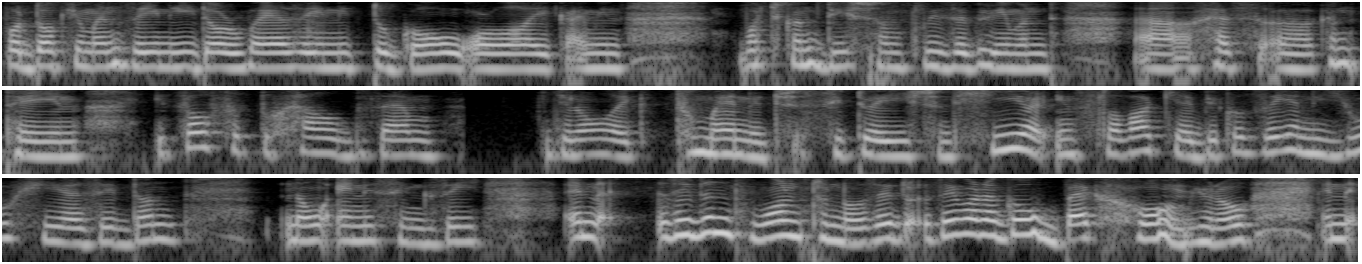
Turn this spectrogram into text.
what documents they need or where they need to go or like i mean what conditions lease agreement uh, has uh, contain. It's also to help them you know like to manage situation here in slovakia because they are new here they don't know anything. They and they don't want to know. They, they want to go back home you know? And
